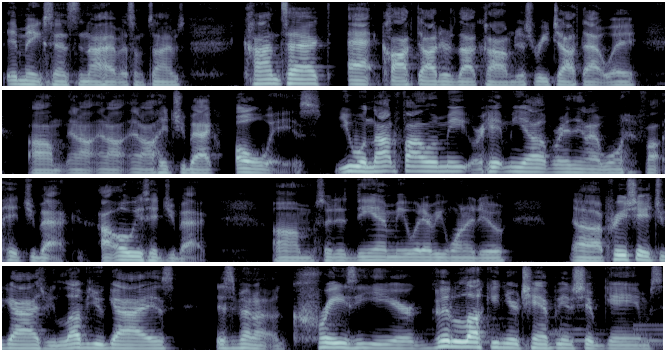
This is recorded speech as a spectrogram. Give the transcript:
It makes sense to not have it sometimes contact at clockdodgers.com. Just reach out that way. Um, and I'll, and I'll, and I'll hit you back always. You will not follow me or hit me up or anything. I won't hit you back. I'll always hit you back. Um, so just DM me, whatever you want to do. Uh, appreciate you guys. We love you guys. This has been a crazy year. Good luck in your championship games.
